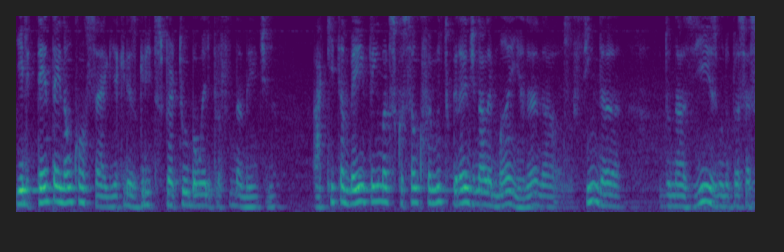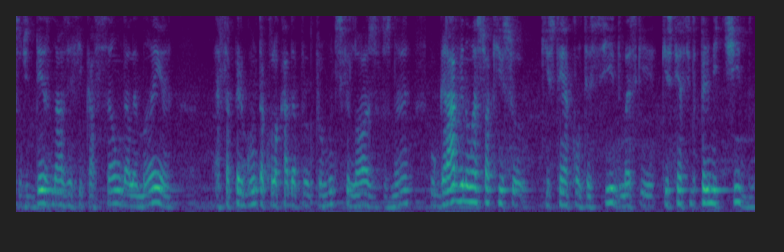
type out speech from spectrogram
E ele tenta e não consegue. E aqueles gritos perturbam ele profundamente. Né? Aqui também tem uma discussão que foi muito grande na Alemanha, né? no fim da, do nazismo, no processo de desnazificação da Alemanha, essa pergunta colocada por, por, muitos filósofos, né? O grave não é só que isso que isso tenha acontecido, mas que, que isso tenha sido permitido,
